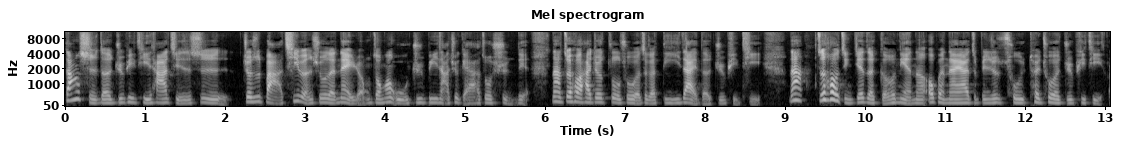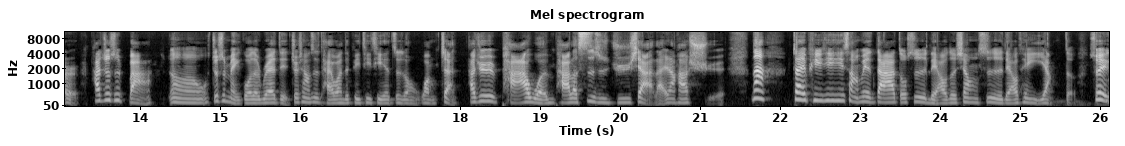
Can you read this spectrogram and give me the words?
当时的 GPT 它其实是。就是把七本书的内容，总共五 GB 拿去给他做训练，那最后他就做出了这个第一代的 GPT。那之后紧接着隔年呢，OpenAI 这边就出推出了 GPT 二，它就是把嗯，就是美国的 Reddit，就像是台湾的 PTT 的这种网站，他去爬文爬了四十 G 下来让他学。那在 PPT 上面，大家都是聊的像是聊天一样的，所以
